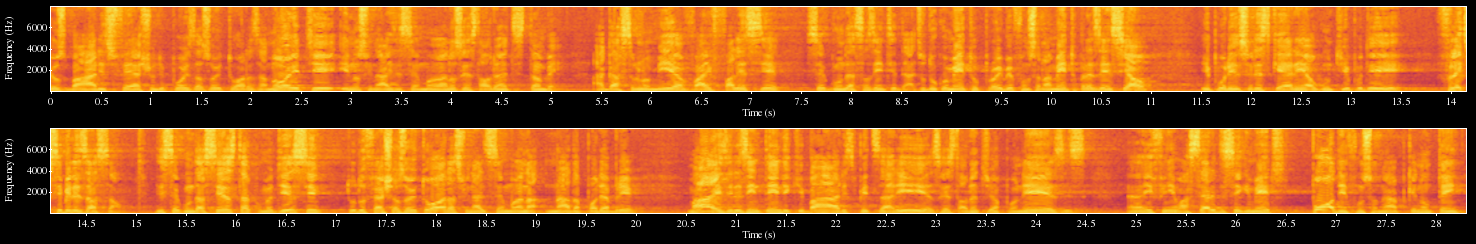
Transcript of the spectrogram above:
os bares fecham depois das 8 horas da noite e nos finais de semana os restaurantes também. A gastronomia vai falecer, segundo essas entidades. O documento proíbe o funcionamento presencial e por isso eles querem algum tipo de flexibilização. De segunda a sexta, como eu disse, tudo fecha às 8 horas, finais de semana nada pode abrir. Mas eles entendem que bares, pizzarias, restaurantes japoneses, é, enfim, uma série de segmentos podem funcionar porque não tem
